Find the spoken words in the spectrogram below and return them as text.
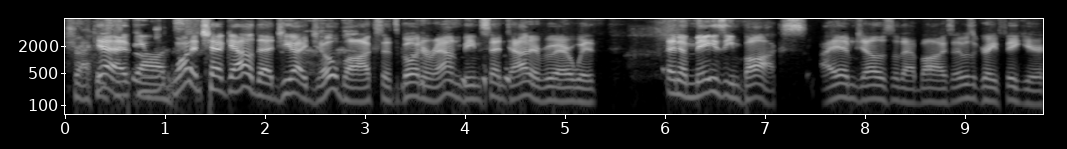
Tracking Yeah, if you dogs. want to check out that GI Joe box that's going around being sent out everywhere with an amazing box. I am jealous of that box. It was a great figure.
